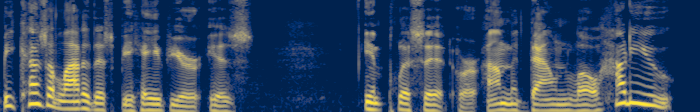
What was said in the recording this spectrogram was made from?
because a lot of this behavior is implicit or on the down low, how do you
